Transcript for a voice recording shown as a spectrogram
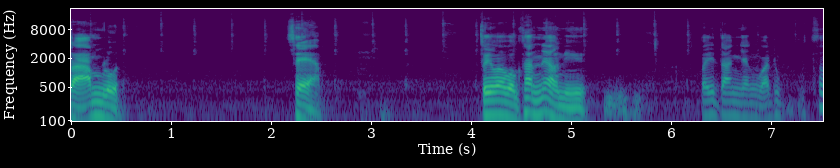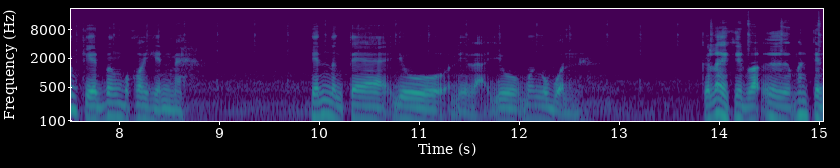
สามรสแซ่บแต่ว่าบอกท่านแนวนี้ ไปต่างจังหวัดสังเกตเบิ่งบ่ค่อยเห็นแหมเห็นตั้งแต่อยู่นี่ล่ะอยู่เมืองอุบล ก็เลยคิดว่า เออ มันเป็น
